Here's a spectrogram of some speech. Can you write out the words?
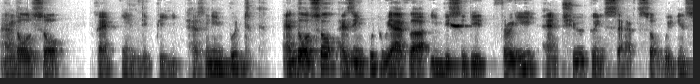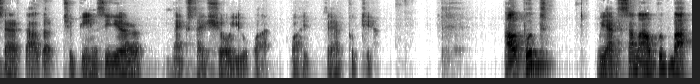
And also the NDP as an input. And also as input, we have uh, InBCD 3 and 2 to insert. So we insert other two pins here. Next, I show you why, why they are put here. Output, we have some output, but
